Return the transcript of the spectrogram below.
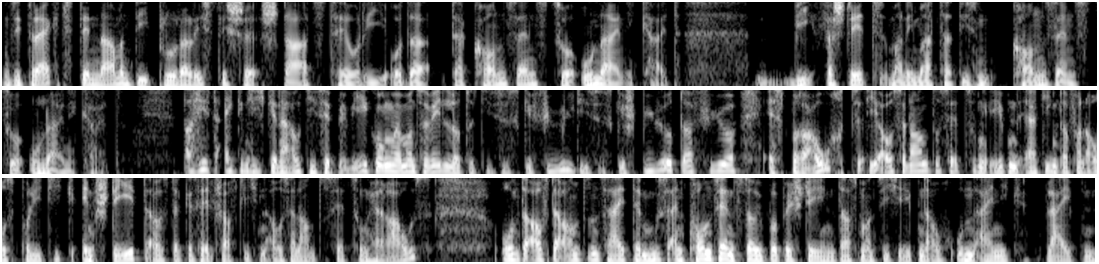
und sie trägt den Namen die pluralistische Staatstheorie oder der Konsens zur Uneinigkeit. Wie versteht Manimata diesen Konsens zur Uneinigkeit? Das ist eigentlich genau diese Bewegung, wenn man so will, oder dieses Gefühl, dieses Gespür dafür. Es braucht die Auseinandersetzung eben. Er ging davon aus, Politik entsteht aus der gesellschaftlichen Auseinandersetzung heraus. Und auf der anderen Seite muss ein Konsens darüber bestehen, dass man sich eben auch uneinig bleiben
